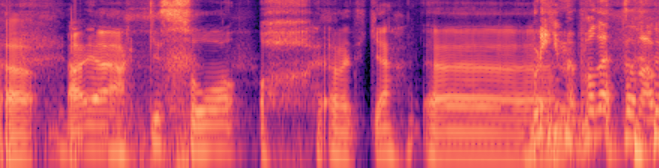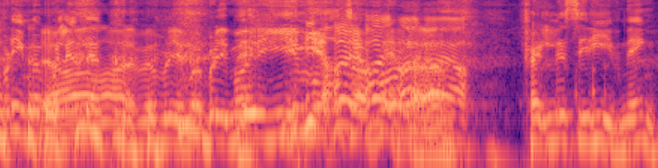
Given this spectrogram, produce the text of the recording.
Ja, Ja, jeg er ikke så Åh, jeg vet ikke. Uh, Bli med på dette, da! Bli med på ja, nei, bli, med, bli med og riv! ja, ja, ja, ja, ja. Felles rivning.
